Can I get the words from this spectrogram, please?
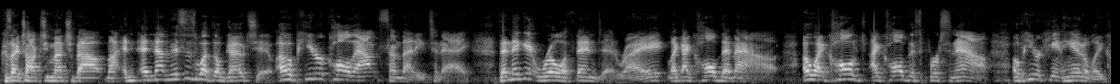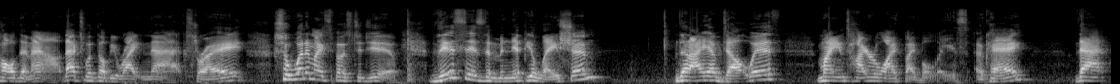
Because I talk too much about my and, and now this is what they'll go to. Oh, Peter called out somebody today. Then they get real offended, right? Like I called them out. Oh, I called I called this person out. Oh, Peter can't handle it. He called them out. That's what they'll be writing next, right? So what am I supposed to do? This is the manipulation that I have dealt with my entire life by bullies, okay? That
